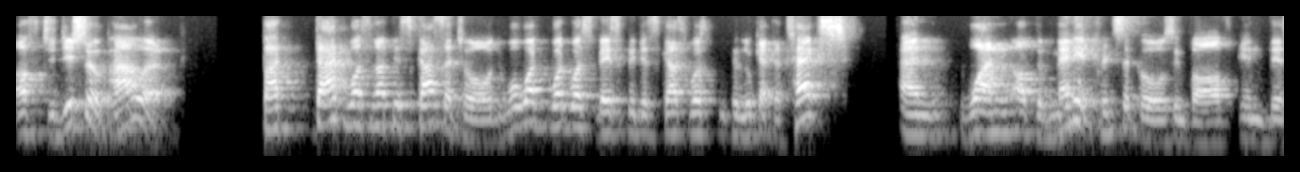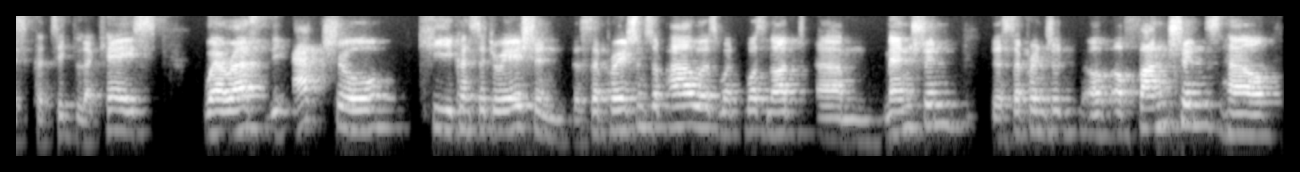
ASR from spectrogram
of judicial power. But that was not discussed at all. What, what was basically discussed was to look at the text and one of the many principles involved in this particular case whereas the actual key consideration, the separations of powers was not um, mentioned, the separation of, of, functions, how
